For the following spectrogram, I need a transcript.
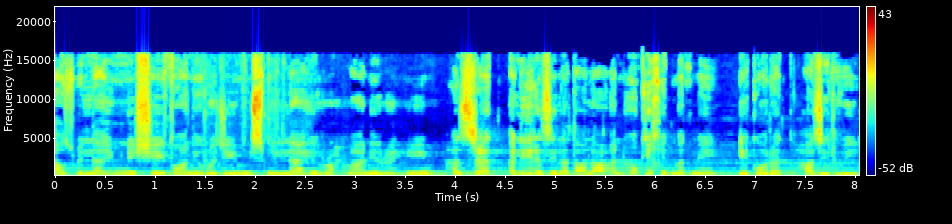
अज़बिल्लिमिनशैतानिर्रजीम बिस्मिल्लाहिर्रहमानिर्रहीम हज़रत अली रज़ी तहों की खिदमत में एक औरत हाजिर हुई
